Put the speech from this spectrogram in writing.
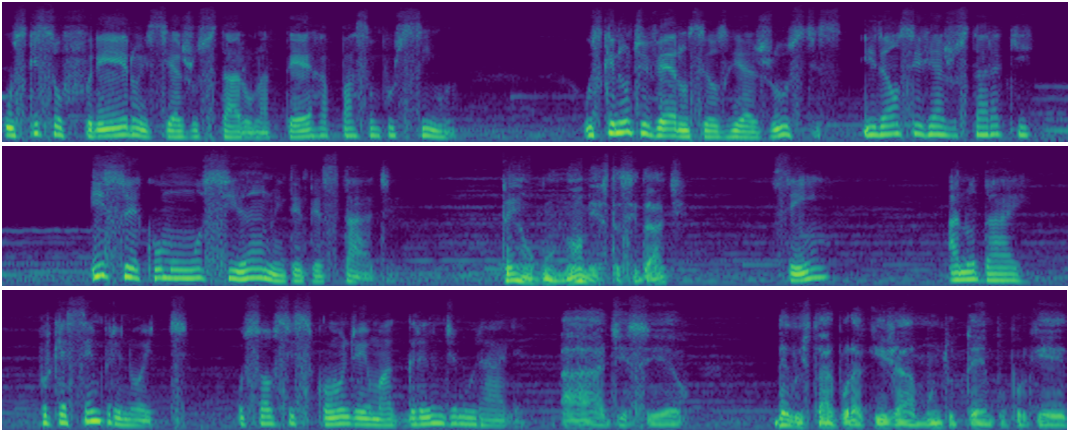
Os que sofreram e se ajustaram na terra passam por cima. Os que não tiveram seus reajustes irão se reajustar aqui. Isso é como um oceano em tempestade. Tem algum nome esta cidade? Sim, Anodai, porque é sempre noite. O sol se esconde em uma grande muralha. Ah, disse eu. Devo estar por aqui já há muito tempo, porque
